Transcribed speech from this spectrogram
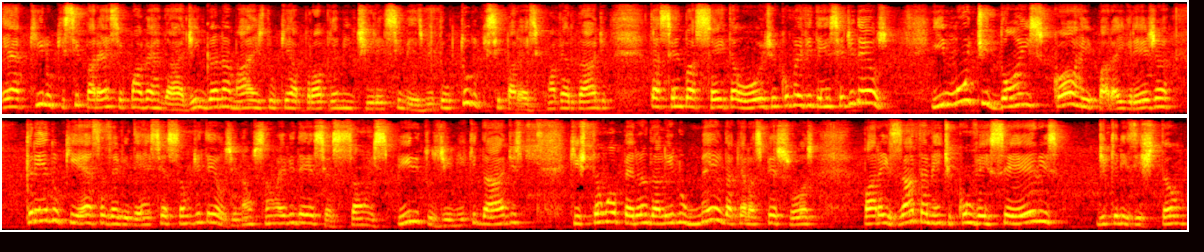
é aquilo que se parece com a verdade, engana mais do que a própria mentira em si mesma. Então, tudo que se parece com a verdade está sendo aceita hoje como evidência de Deus. E multidões correm para a igreja crendo que essas evidências são de Deus, e não são evidências, são espíritos de iniquidades que estão operando ali no meio daquelas pessoas para exatamente convencer eles de que eles estão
